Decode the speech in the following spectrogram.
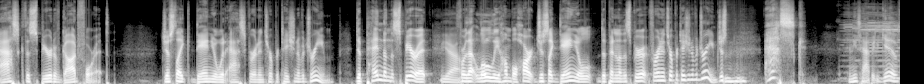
ask the Spirit of God for it. Just like Daniel would ask for an interpretation of a dream. Depend on the Spirit Yeah. for that lowly, humble heart, just like Daniel depended on the Spirit for an interpretation of a dream. Just Mhm. ask. And he's happy to give.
